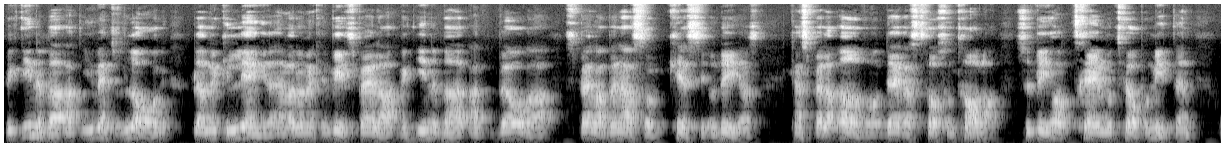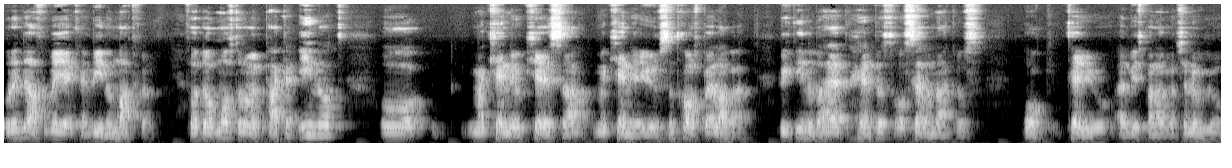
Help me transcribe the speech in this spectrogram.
Vilket innebär att Juventus lag blir mycket längre än vad de egentligen vill spela. Vilket innebär att våra spelare Benazzo, Kessi och Diaz kan spela över deras två centrala. Så vi har tre mot två på mitten och det är därför vi egentligen vinner matchen. För då måste de ju packa inåt och McKennie och Kesa, McKennie är ju en central spelare. Vilket innebär att helt plötsligt har Selemakers och Teo, eller eh, viss man även Chanuglu,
